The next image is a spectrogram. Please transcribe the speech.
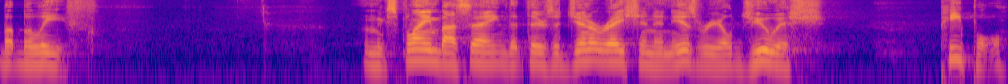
but belief. Let me explain by saying that there's a generation in Israel, Jewish people,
